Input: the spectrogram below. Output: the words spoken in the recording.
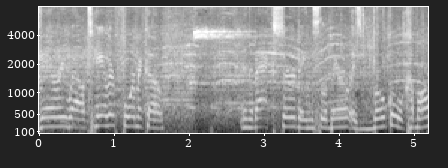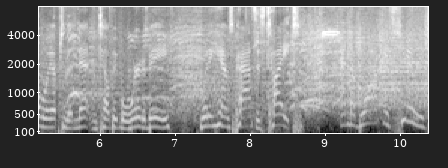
very well. Taylor Formico in the back serving. This libero is vocal, will come all the way up to the net and tell people where to be. Whittingham's pass is tight, and the block is huge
